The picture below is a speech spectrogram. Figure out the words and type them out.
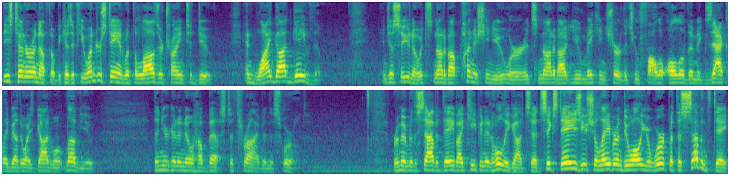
These 10 are enough, though, because if you understand what the laws are trying to do and why God gave them, and just so you know, it's not about punishing you or it's not about you making sure that you follow all of them exactly, otherwise, God won't love you. Then you're going to know how best to thrive in this world. Remember the Sabbath day by keeping it holy, God said. Six days you shall labor and do all your work, but the seventh day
